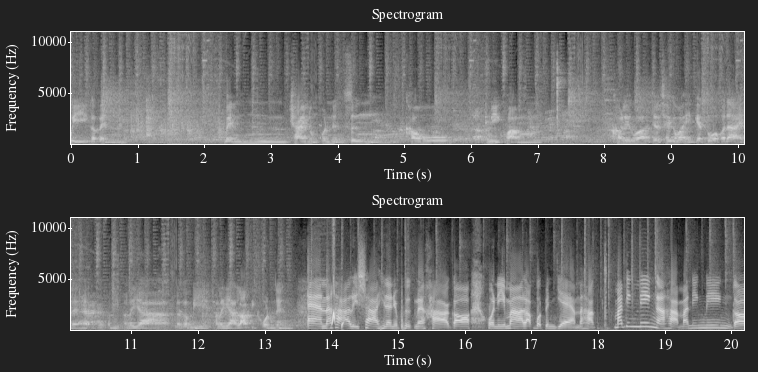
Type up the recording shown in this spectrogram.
วีก็เป็น เป็นชายหนุ่มคนหนึ่งซึ่งเขามีความ เขาเรียกว่าจะใช้คำว่าเห็นแก่ตัวก็ได้นะฮะมีภรรยาแล้วก็มีภรรยารับอีกคนหนึ่งแอนนะคะอลิชาฮิรัญพฤกษ์นะคะ ก็วันนี้มารับบทเป็นแยมนะคะ มานิ่งๆอะค่ะ มานิ่งๆก็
